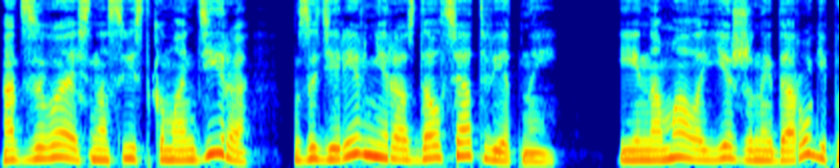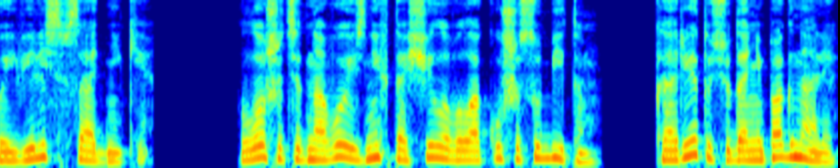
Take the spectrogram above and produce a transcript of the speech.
Отзываясь на свист командира, за деревней раздался ответный, и на малоезженной дороге появились всадники. Лошадь одного из них тащила волокуши с убитым. Карету сюда не погнали,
